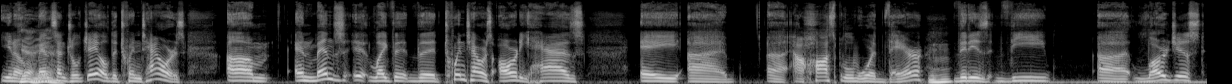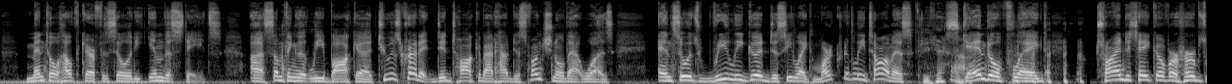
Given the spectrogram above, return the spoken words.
you know, Yeah, men's yeah. Central Jail, the Twin Towers. Um, and men's like the the Twin Towers already has a uh, uh, a hospital ward there that is the uh, largest mental health care facility in the states. Uh, something that Lee Baca, to his credit, did talk about how dysfunctional that was. And so it's really good to see like Mark Ridley Thomas, Yeah. scandal plagued, trying to take over Herb's,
